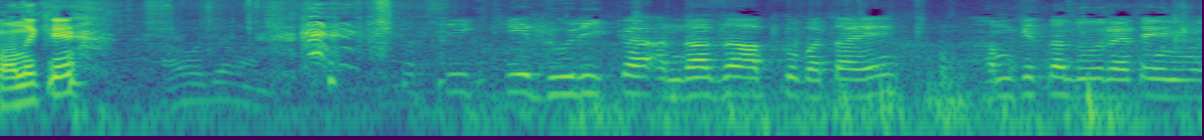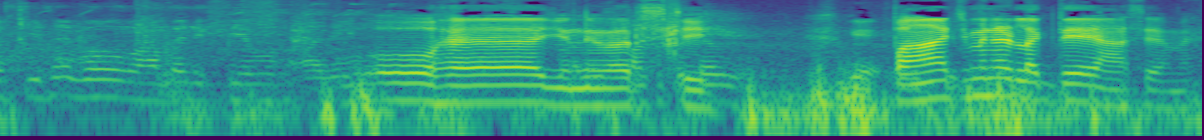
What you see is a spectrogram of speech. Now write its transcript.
मानो के? की दूरी का अंदाज़ा आपको बताएँ हम कितना दूर रहते हैं यूनिवर्सिटी से? वो वहाँ पे दिखती है वो आ जाएँगे। वो है यूनिवर्सिटी पाँच मिनट लगते हैं यहाँ से हमें।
